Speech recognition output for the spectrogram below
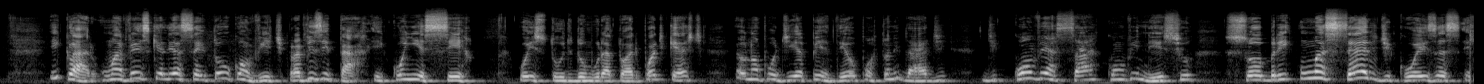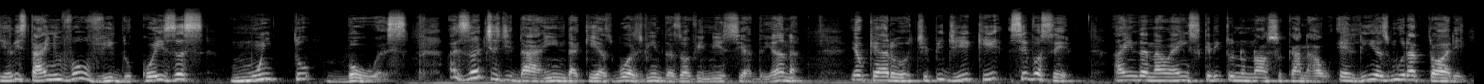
E claro, uma vez que ele aceitou o convite para visitar e conhecer o estúdio do Muratori Podcast, eu não podia perder a oportunidade de conversar com Vinícius sobre uma série de coisas que ele está envolvido, coisas muito boas. Mas antes de dar ainda aqui as boas-vindas ao Vinícius e Adriana, eu quero te pedir que, se você ainda não é inscrito no nosso canal Elias Muratori,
